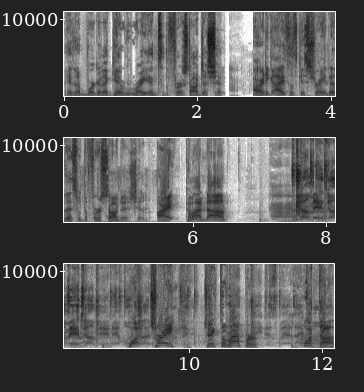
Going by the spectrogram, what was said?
and we're going to get right into the first audition. Alrighty, guys. Let's get straight into this with the first audition. Alright, come on down. Jumpin', jumpin', jumpin', What? Drake! Drake the rapper! What the?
